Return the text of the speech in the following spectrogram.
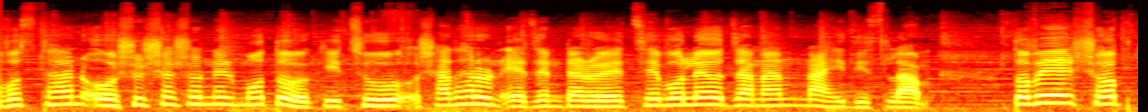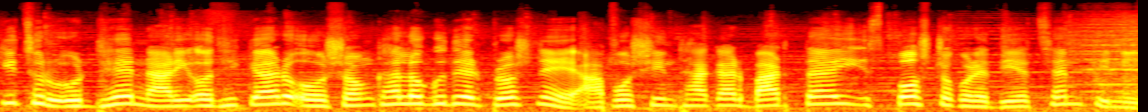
অবস্থান ও সুশাসনের মতো কিছু সাধারণ এজেন্ডা রয়েছে বলেও জানান নাহিদ ইসলাম। তবে সব কিছুর ঊর্ধ্বে নারী অধিকার ও সংখ্যালঘুদের প্রশ্নে আপোষহীন থাকার বার্তাই স্পষ্ট করে দিয়েছেন তিনি।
